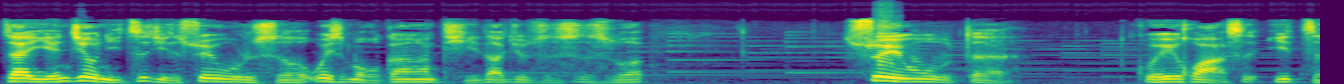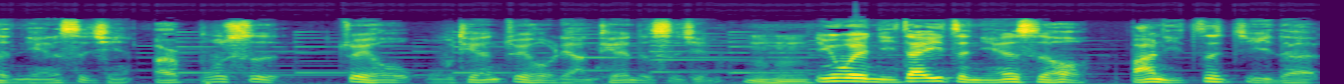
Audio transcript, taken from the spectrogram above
在研究你自己的税务的时候，为什么我刚刚提到就是是说，税务的规划是一整年的事情，而不是最后五天、最后两天的事情。嗯哼，因为你在一整年的时候，把你自己的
